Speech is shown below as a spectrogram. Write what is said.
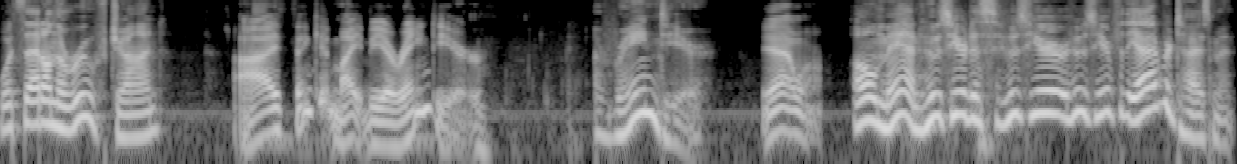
What's that on the roof, John? I think it might be a reindeer. A reindeer. Yeah, well, Oh man, who's here to who's here who's here for the advertisement?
